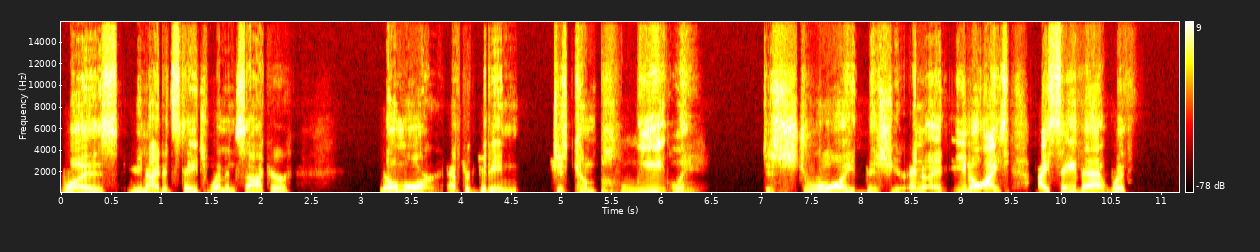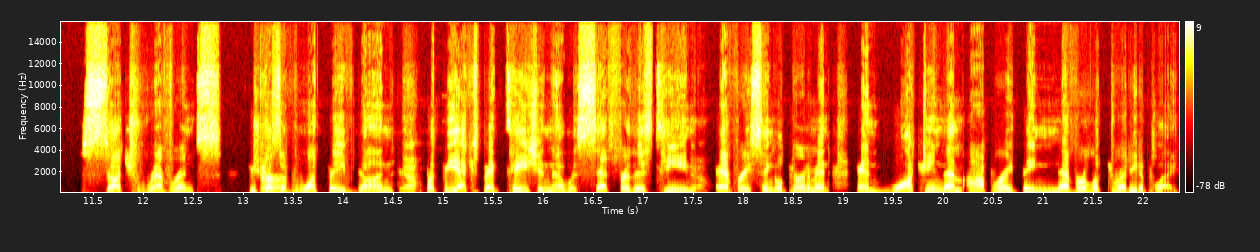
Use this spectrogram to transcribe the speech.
was United States women's soccer. No more after getting just completely destroyed this year. And uh, you know, I I say that with such reverence because Sure. of what they've done. Yeah. But the expectation that was set for this team Yeah. every single tournament and watching them operate, they never looked ready to play.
